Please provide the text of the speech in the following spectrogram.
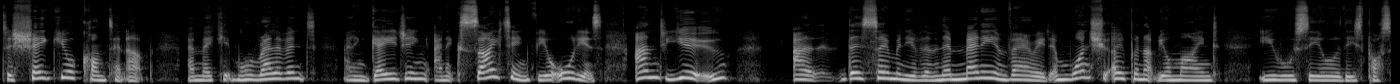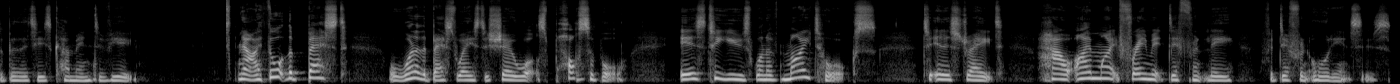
to shake your content up and make it more relevant and engaging and exciting for your audience and you. Uh, there's so many of them, they're many and varied. And once you open up your mind, you will see all of these possibilities come into view. Now, I thought the best, or one of the best ways to show what's possible, is to use one of my talks to illustrate how I might frame it differently for different audiences.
